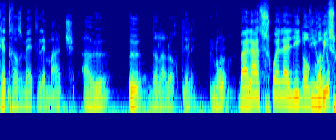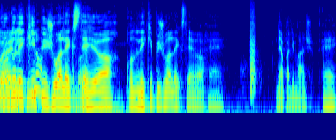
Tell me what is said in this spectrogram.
retransmettent les matchs à eux, eux, dans la leur télé. Bon, bah là, soit la Ligue Donc dit quand, oui, soit quand la Ligue l'équipe joue à l'extérieur, quand l'équipe joue à l'extérieur, Eh, il n'y a pas d'image. eh.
